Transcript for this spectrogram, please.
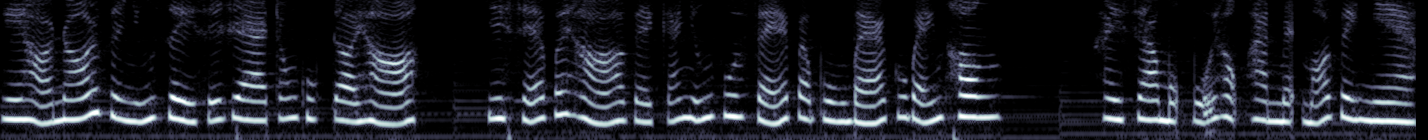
nghe họ nói về những gì xảy ra trong cuộc đời họ, chia sẻ với họ về cả những vui vẻ và buồn bã của bản thân. Hay sau một buổi học hành mệt mỏi về nhà,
